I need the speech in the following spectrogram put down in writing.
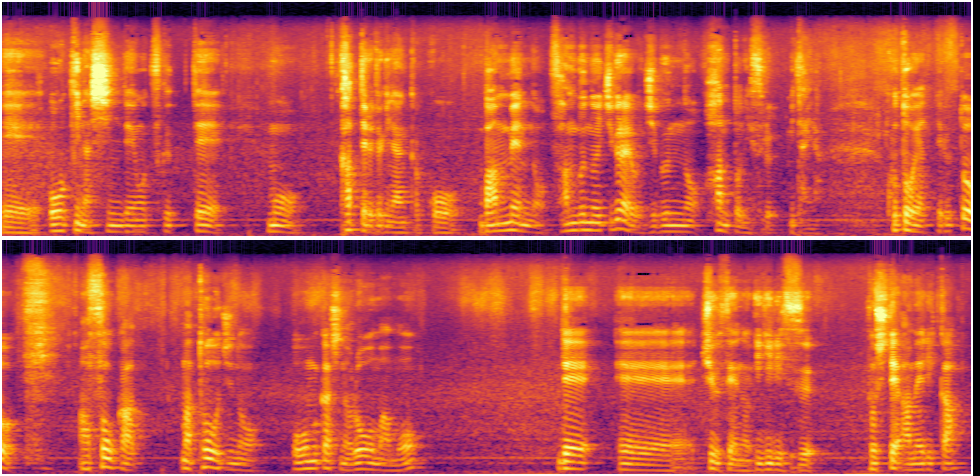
えー大きな神殿を作って、もう勝ってる時なんかこう盤面の3分の1ぐらいを自分のハントにするみたいなことをやってると、あ、そうか、まあ当時の大昔のローマも、で、えー中世のイギリス、そしてアメリカ、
